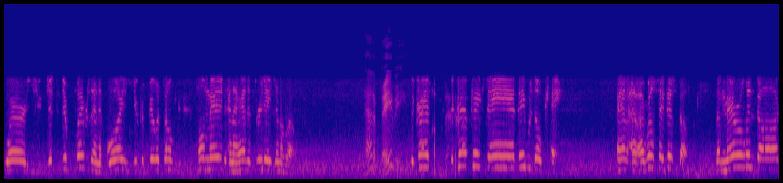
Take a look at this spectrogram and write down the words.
where you get the different flavors in it. Boy, you could feel it's home, homemade, and I had it three days in a row. Had a baby. The crab, the crab cakes, and they was okay. And I, I will say this though, the Maryland dog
